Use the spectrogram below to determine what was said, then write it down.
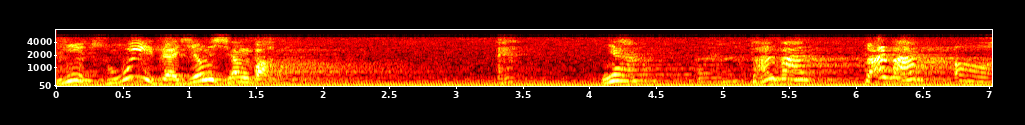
你注意点影响吧。哎，娘，端饭，端饭。哦。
